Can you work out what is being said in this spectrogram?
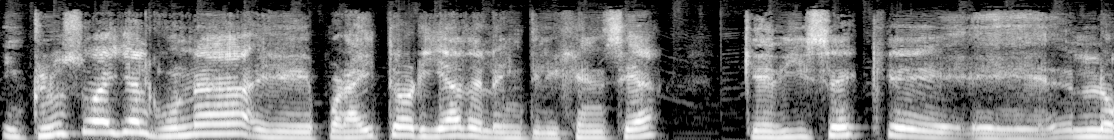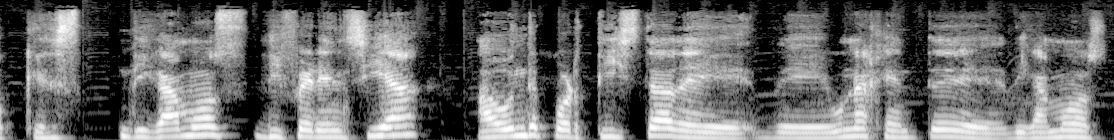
Incluso hay alguna, eh, por ahí, teoría de la inteligencia que dice que eh, lo que, digamos, diferencia a un deportista de, de una gente, digamos,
